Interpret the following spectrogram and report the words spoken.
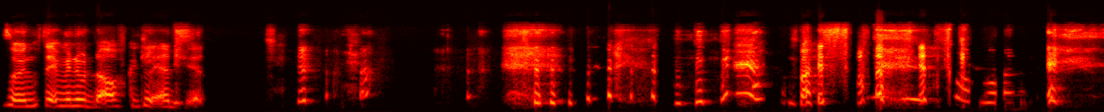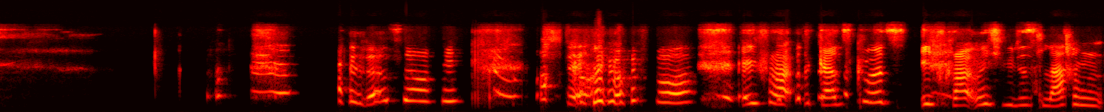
so in zehn Minuten aufgeklärt wird. Weißt du, was jetzt Oh Mann. Alter, sorry. Stell dir mal vor. Ich frage ganz kurz, ich frage mich, wie das Lachen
